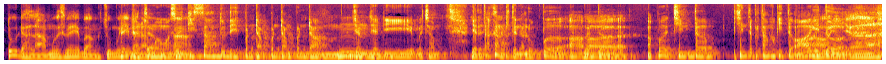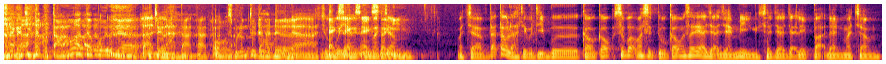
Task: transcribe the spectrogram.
tu dah lama sebenarnya bang cuma dah macam, lama masa ha. kisah tu dipendam-pendam-pendam hmm. jadi, jadi macam ya takkanlah kita nak lupa uh, Betul. Uh, apa cinta cinta pertama kita ah oh, gitu ya. adakah cinta pertama ataupun uh, tak adalah tak, tak tak oh sebelum tu dah ada dah cuma X, yang X, X macam lagi macam tak tahulah tiba-tiba kawan-kawan sebab masa tu kawan saya ajak jamming. Saja ajak lepak dan macam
